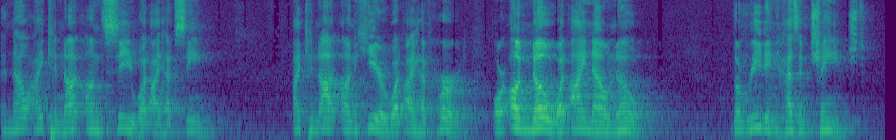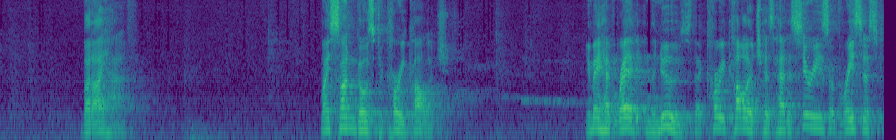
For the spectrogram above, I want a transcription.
And now I cannot unsee what I have seen. I cannot unhear what I have heard or unknow what I now know. The reading hasn't changed, but I have. My son goes to Curry College. You may have read in the news that Curry College has had a series of racist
